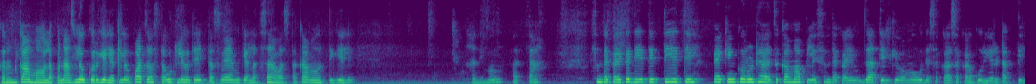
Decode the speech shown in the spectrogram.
कारण कामाला पण आज लवकर गेल्यात लव पाच वाजता उठले होते. एक तास व्यायाम केला. सहा वाजता कामावरती गेले. आणि मग आत्ता संध्याकाळी कधी येते ती येतील. पॅकिंग करून ठेवायचं काम आपले संध्याकाळी जातील किंवा मग उद्या सकाळ सकाळ कुरिअर टाकतील.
